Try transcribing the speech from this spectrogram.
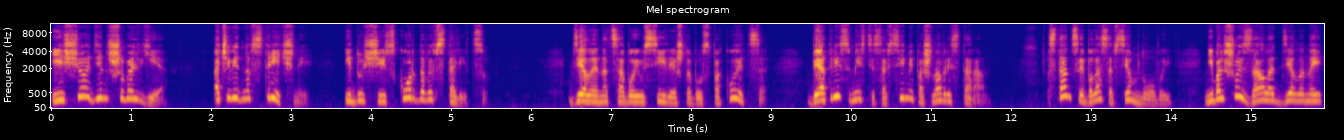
и еще один «Шевалье», очевидно, встречный, идущий из Кордовы в столицу. Делая над собой усилия, чтобы успокоиться, Беатрис вместе со всеми пошла в ресторан. Станция была совсем новой. Небольшой зал, отделанный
